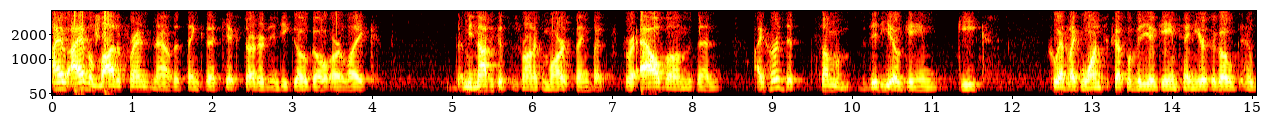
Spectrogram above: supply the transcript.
I have, I have a lot of friends now that think that Kickstarter and Indiegogo are like, I mean, not because it's Veronica Mars thing, but for albums. And I heard that some video game geeks who had like one successful video game 10 years ago have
